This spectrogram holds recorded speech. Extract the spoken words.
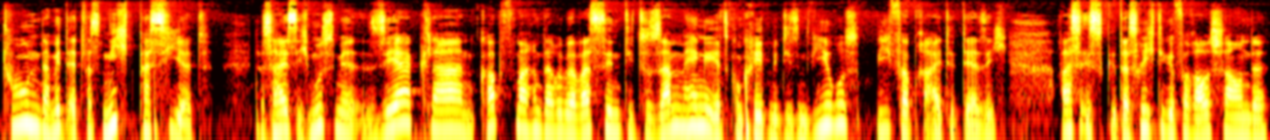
tun, damit etwas nicht passiert. Das heißt, ich muss mir sehr klar einen Kopf machen darüber, was sind die Zusammenhänge jetzt konkret mit diesem Virus, wie verbreitet der sich, was ist das richtige vorausschauende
